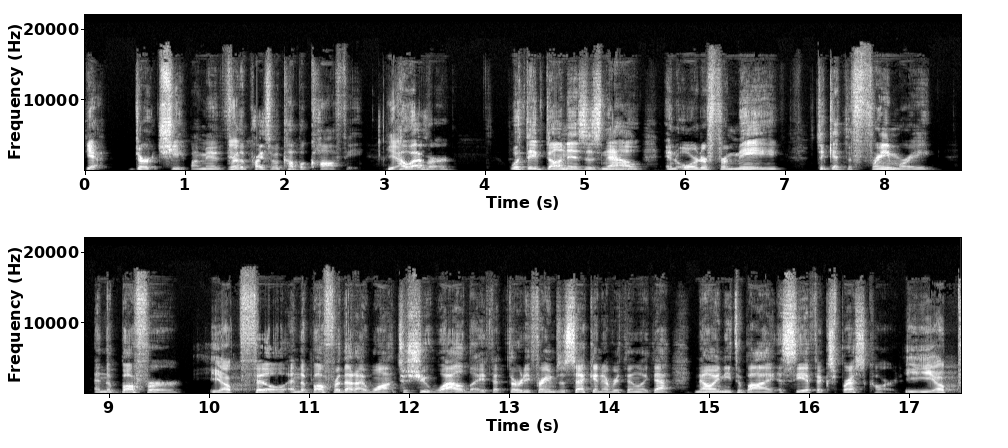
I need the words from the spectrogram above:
Yeah, dirt cheap. I mean, for Yeah. the price of a cup of coffee. Yeah. However, what they've done is is now mm. in order for me to get the frame rate and the buffer Yep. fill and the buffer that I want to shoot wildlife at 30 frames a second, everything like that. Now I need to buy a CF Express card. Yep.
